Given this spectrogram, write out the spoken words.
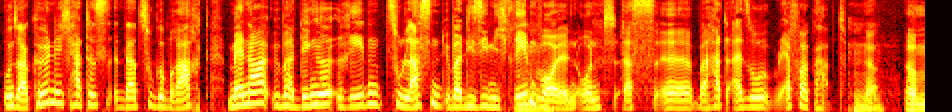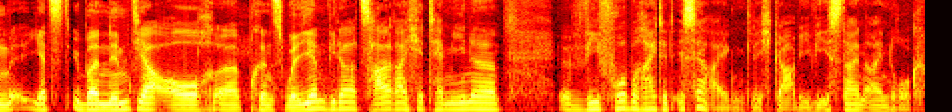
Unser König hat es dazu gebracht, Männer über Dinge reden zu lassen, über die sie nicht reden wollen. Und das äh, äh, hat also Erfolg gehabt. Ja. Ähm, jetzt übernimmt ja auch äh, Prinz William wieder zahlreiche Termine. Wie vorbereitet ist er eigentlich, Gabi? Wie ist dein Eindruck?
